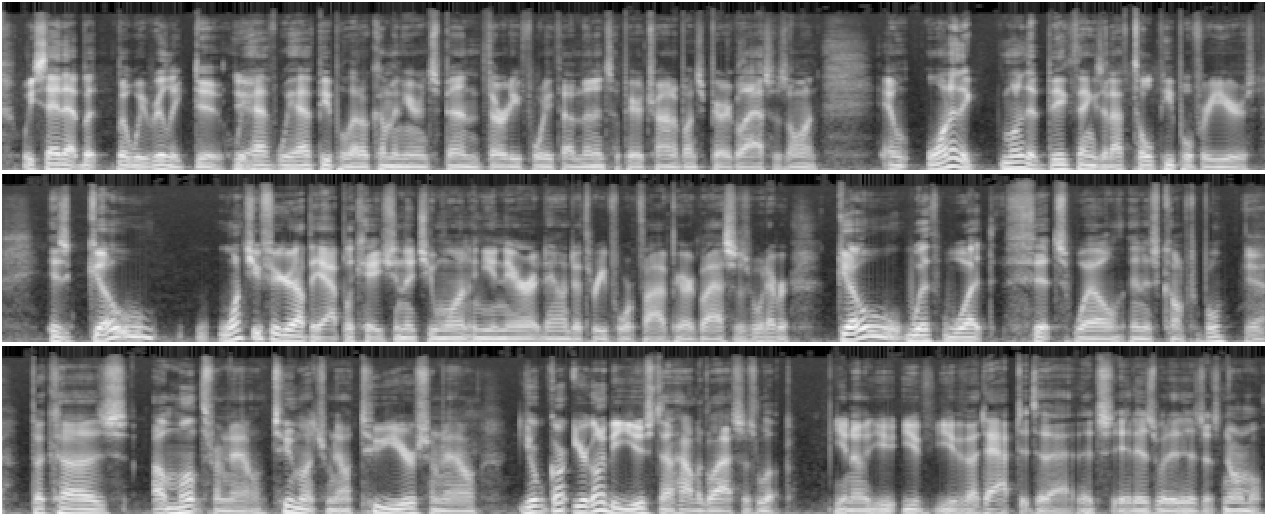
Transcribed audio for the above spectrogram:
we say that, but but we really do. We have we have people that'll come in here and spend 30, 45 minutes up here trying a bunch of pair of glasses on. And one of the one of the big things that I've told people for years is go once you figure out the application that you want and you narrow it down to three, four, five pair of glasses or whatever, go with what fits well and is comfortable Yeah. because a month from now, two months from now, two years from now, you're go- you're going to be used to how the glasses look. you know you, you've you've adapted to that. It's it is what it is. It's normal.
